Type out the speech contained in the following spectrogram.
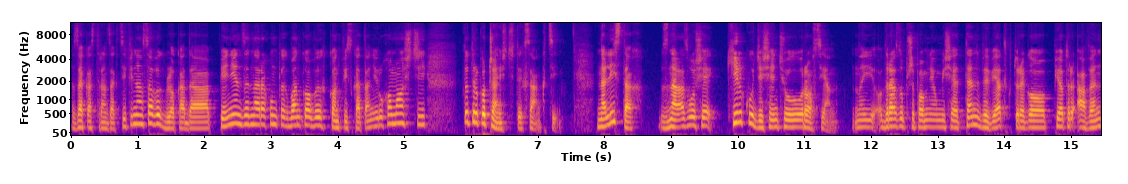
Zakaz transakcji finansowych, blokada pieniędzy na rachunkach bankowych, konfiskata nieruchomości to tylko część tych sankcji. Na listach znalazło się kilkudziesięciu Rosjan. No i od razu przypomniał mi się ten wywiad, którego Piotr Awen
